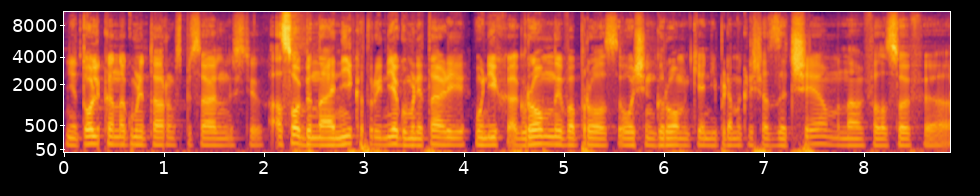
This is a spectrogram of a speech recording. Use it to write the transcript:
не только на гуманитарных специальностях, особенно они, которые не гуманитарии, у них огромный вопрос, очень громкий, они прямо кричат, зачем нам философия?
